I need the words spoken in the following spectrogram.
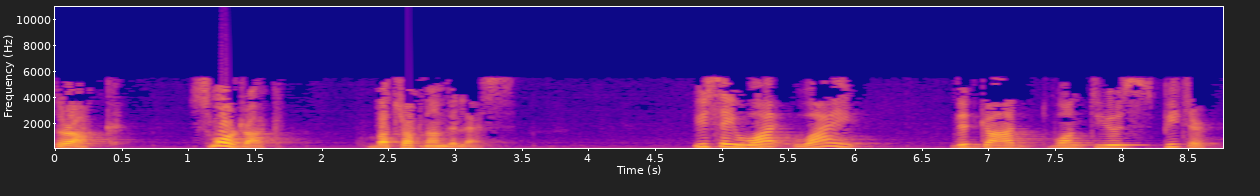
The rock. Small rock, but rock nonetheless. You say, why, why did God want to use Peter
